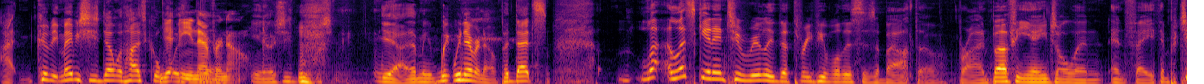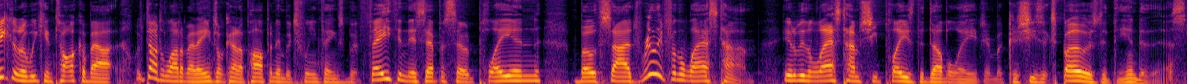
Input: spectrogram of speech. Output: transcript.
I could be maybe she's done with high school. Yeah, you again. never know. You know, she. yeah, I mean, we, we never know, but that's. let, us get into really the three people this is about, though, Brian Buffy, Angel, and, and Faith. In particular, we can talk about, we've talked a lot about Angel kind of popping in between things, but Faith in this episode playing both sides really for the last time. It'll be the last time she plays the double agent because she's exposed at the end of this,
